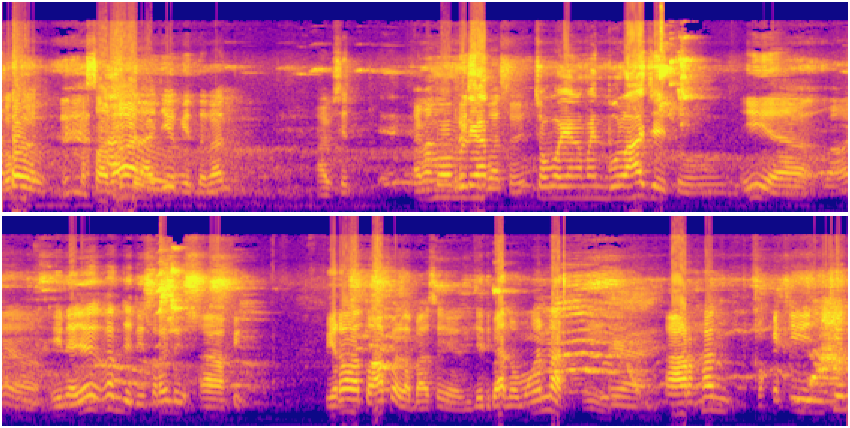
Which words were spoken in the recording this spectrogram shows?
Gua kesel banget aja gitu kan. Abis itu emang mau melihat banget, coy. cowok yang main bola aja itu. Iya makanya ini aja kan jadi tren uh, vi- viral atau apa lah bahasanya jadi bahan omongan lah. Iya. Arhan pakai cincin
